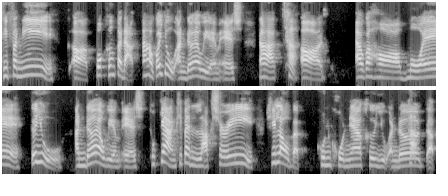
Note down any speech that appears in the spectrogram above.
ทิฟฟานี่พวกเครื่องประดับอ้าวก็อยู่ under LVMH นะคะ แอลกอฮอล์โมเอก็อยู่ under LVMH ทุกอย่างที่เป็น luxury ที่เราแบบคุ้นๆเนี่ยคืออยู่ under แบบ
